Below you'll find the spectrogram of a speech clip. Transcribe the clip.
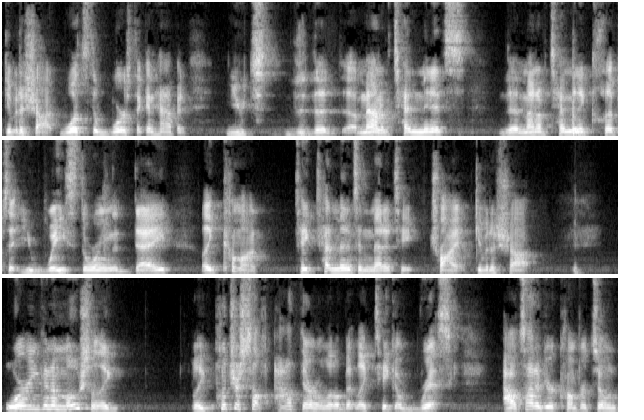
give it a shot. What's the worst that can happen? You the, the amount of 10 minutes, the amount of 10 minute clips that you waste during the day, like come on, take 10 minutes and meditate. Try it, give it a shot. Or even emotionally, like like put yourself out there a little bit, like take a risk outside of your comfort zone.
